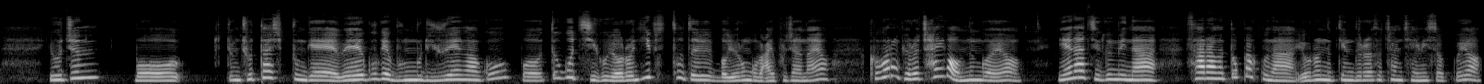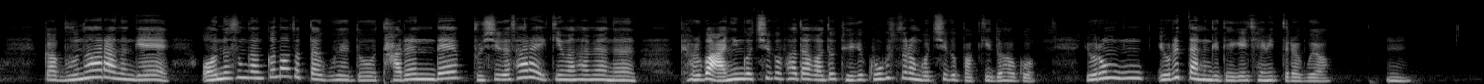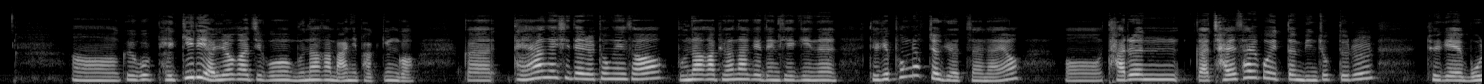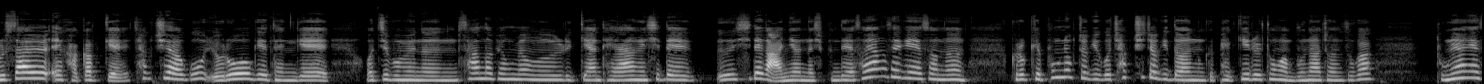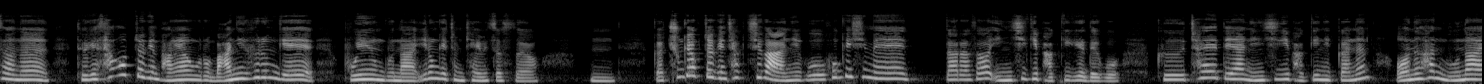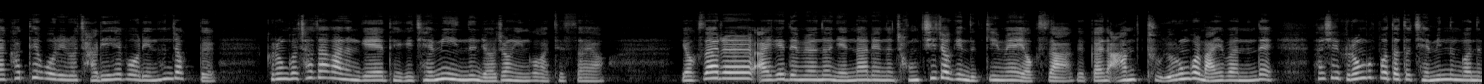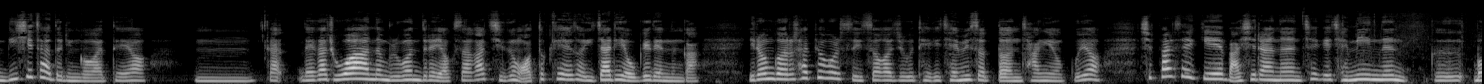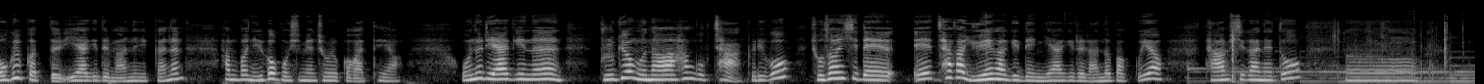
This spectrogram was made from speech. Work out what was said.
요즘 뭐 좀 좋다 싶은 게 외국의 문물이 유행하고 뭐 뜨고 지고 요런 힙스터들 뭐 요런 거 많이 보잖아요. 그거랑 별로 차이가 없는 거예요. 예나 지금이나 사람은 똑같구나 요런 느낌 들어서 참 재밌었고요. 그러니까 문화라는 게 어느 순간 끊어졌다고 해도 다른데 불씨가 살아있기만 하면은 별거 아닌 거 취급하다가도 되게 고급스러운 거 취급받기도 하고 요런 요랬다는 게 되게 재밌더라고요. 음. 어, 그리고 백길이 열려가지고 문화가 많이 바뀐 거. 그러니까 대항해 시대를 통해서 문화가 변하게 된 계기는 되게 폭력적이었잖아요. 어, 다른, 그러니까 잘 살고 있던 민족들을 되게 몰살에 가깝게 착취하고 요러게 된 게 어찌 보면은 산업혁명을 있게 한 대항해 시대의 시대가 아니었나 싶은데 서양 세계에서는 그렇게 폭력적이고 착취적이던 그 백기를 통한 문화 전수가 동양에서는 되게 상업적인 방향으로 많이 흐른 게 보이는구나 이런 게좀 재밌었어요. 음, 그러니까 충격적인 착취가 아니고 호기심에 따라서 인식이 바뀌게 되고 그 차에 대한 인식이 바뀌니까는 어느 한 문화의 카테고리로 자리해버린 흔적들 그런 걸 찾아가는 게 되게 재미있는 여정인 것 같았어요. 역사를 알게 되면은 옛날에는 정치적인 느낌의 역사, 그러니까 암투 이런 걸 많이 봤는데 사실 그런 것보다 더 재밌는 거는 미시사들인 것 같아요. 음, 그러니까 내가 좋아하는 물건들의 역사가 지금 어떻게 해서 이 자리에 오게 됐는가 이런 거를 살펴볼 수 있어가지고 되게 재밌었던 장이었고요. 18세기의 맛이라는 책에 재미있는 그 먹을 것들 이야기들 많으니까는 한번 읽어보시면 좋을 것 같아요. 오늘 이야기는 불교 문화와 한국 차, 그리고 조선시대에 차가 유행하게 된 이야기를 나눠봤고요. 다음 시간에도, 어,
